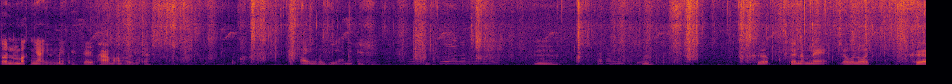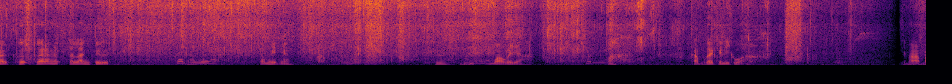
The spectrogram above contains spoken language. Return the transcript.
ต้นบักใหญ่หนึ่งนี่ได้พามาเอาเบิ่งกันไปมันเหียนี่เพื่อนน้ำนี่อืมแต่ทำไม่เขียนเคลือบเคลือน้ำแน่แล้วรวดเคลือเคลือเคลือกำลังกำลังจืดแต่อันนี้เขาไม่เห็นยังอันนี้หืมบอกไปอย่าคนเนี่ยไปกลับเกิดกันดีกว่าจะพาไป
